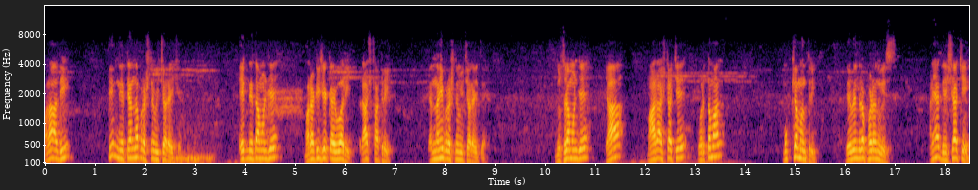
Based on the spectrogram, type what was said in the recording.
मला आधी तीन नेत्यांना प्रश्न विचारायचे एक नेता म्हणजे मराठीचे कैवारी राज ठाकरे यांनाही प्रश्न विचारायचा आहे दुसरा म्हणजे ह्या महाराष्ट्राचे वर्तमान मुख्यमंत्री देवेंद्र फडणवीस आणि ह्या देशाचे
